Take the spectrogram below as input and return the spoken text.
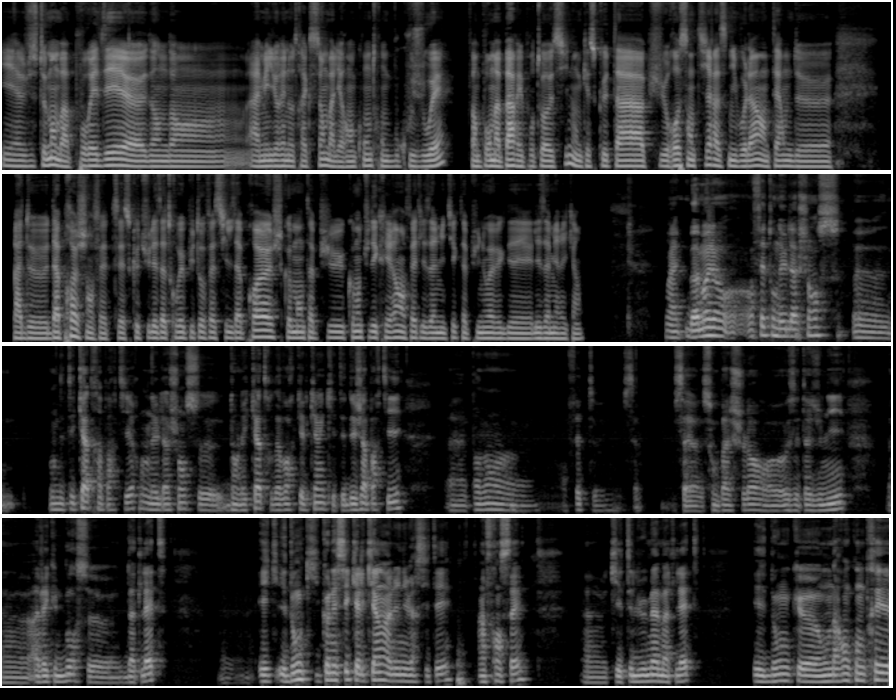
Et justement, bah, pour aider à améliorer notre accent, bah, les rencontres ont beaucoup joué. Enfin, pour ma part et pour toi aussi. Donc, qu'est-ce que tu as pu ressentir à ce niveau-là en termes bah, de d'approche en fait? Est-ce que tu les as trouvées plutôt faciles d'approche? Comment as pu comment tu décrirais en fait les amitiés que tu as pu nouer avec les Américains? Ouais, bah moi, en, fait, on a eu la chance, euh, on était quatre à partir, on a eu la chance euh, dans les quatre d'avoir quelqu'un qui était déjà parti euh, pendant, en fait, son bachelor aux États-Unis, avec une bourse d'athlète, et, et, donc qui connaissait quelqu'un à l'université, un Français, qui était lui-même athlète, et donc on a rencontré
